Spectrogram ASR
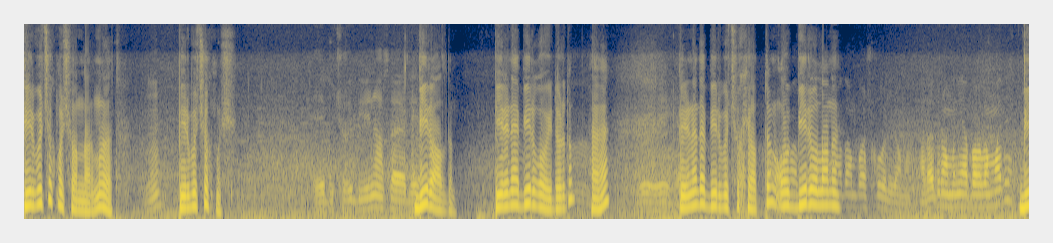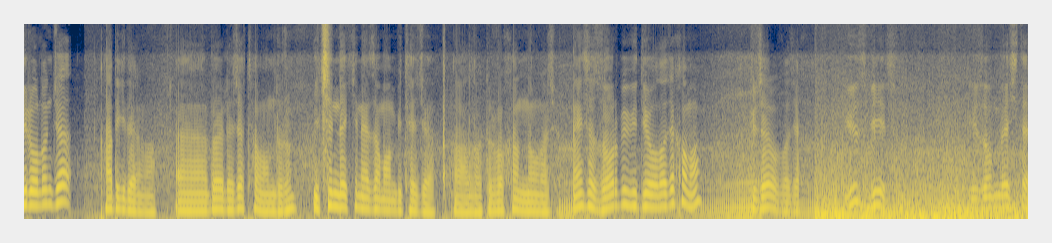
Bir buçukmuş onlar Murat. Bir buçukmuş. E bu çocuğu birini nasıl ayarlayayım? Bir aldım. Birine bir koydurdum. He. İyi, iyi. Birine de bir buçuk yaptım. O bir olanı Adam başka oluyor ama. Hala dur ama niye bağlanmadı? bir olunca hadi gidelim abi. Ee, böylece tamam durum. İçindeki ne zaman bitecek? Allah dur bakalım ne olacak. Neyse zor bir video olacak ama güzel olacak. 101 115'te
